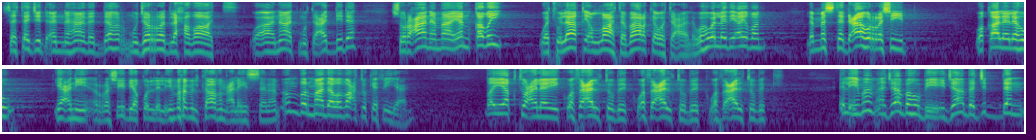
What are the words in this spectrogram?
ستجد أن هذا الدهر مجرد لحظات وآنات متعددة سرعان ما ينقضي وتلاقي الله تبارك وتعالى. وهو الذي أيضا لما استدعاه الرشيد وقال له يعني الرشيد يقول للإمام الكاظم عليه السلام انظر ماذا وضعتك فيه يعني. ضيقت عليك وفعلت بك وفعلت بك وفعلت بك. الإمام أجابه بإجابة جدا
